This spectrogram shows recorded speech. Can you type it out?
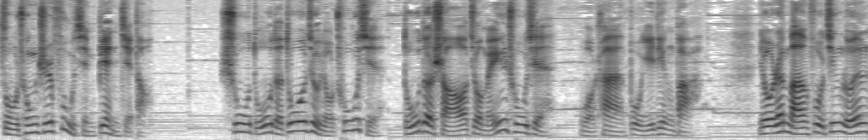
祖冲之父亲辩解道：“书读得多就有出息，读得少就没出息。我看不一定吧。有人满腹经纶，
